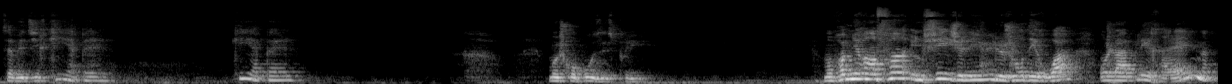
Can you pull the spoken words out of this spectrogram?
Ça veut dire qui appelle Qui appelle Moi, je compose esprit. Mon premier enfant, une fille, je l'ai eu le jour des rois. On l'a appelée Reine.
